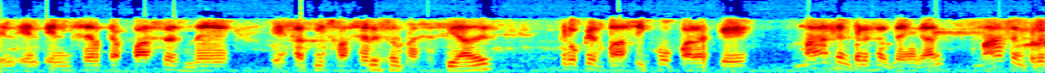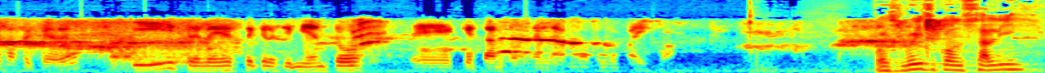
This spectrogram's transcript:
el, ser capaces de satisfacer esas necesidades, creo que es básico para que más empresas vengan, más empresas se queden y se dé este crecimiento eh, que tanto anhelamos en el país. Pues Luis González,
